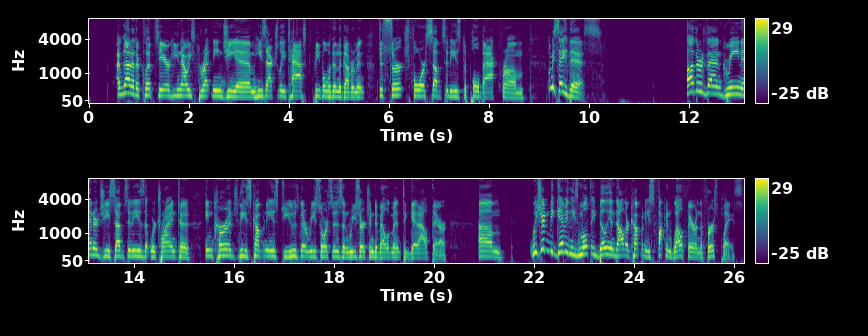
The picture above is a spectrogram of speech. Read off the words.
I've got other clips here. He now he's threatening GM. He's actually tasked people within the government to search for subsidies to pull back from. Let me say this. Other than green energy subsidies that we're trying to encourage these companies to use their resources and research and development to get out there, um, we shouldn't be giving these multi-billion dollar companies fucking welfare in the first place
